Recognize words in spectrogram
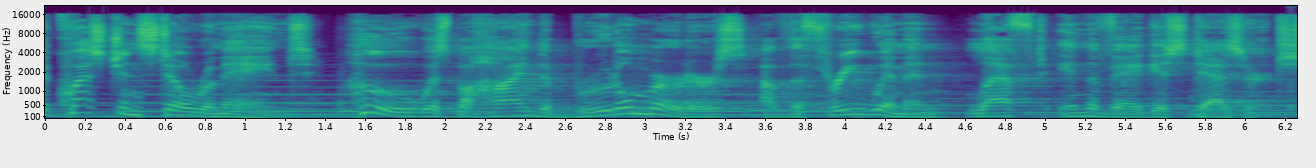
The question still remained who was behind the brutal murders of the three women left in the Vegas desert?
